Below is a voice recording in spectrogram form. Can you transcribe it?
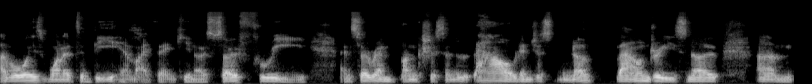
I've always wanted to be him, I think, you know, so free and so rambunctious and loud and just no boundaries, no, um,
